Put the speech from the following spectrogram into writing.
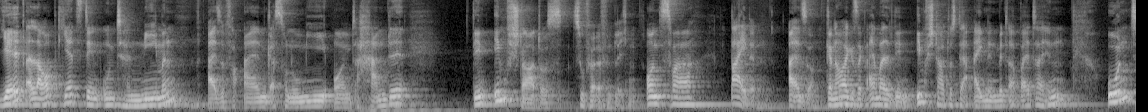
Yelp erlaubt jetzt den Unternehmen, also vor allem Gastronomie und Handel, den Impfstatus zu veröffentlichen. Und zwar beide. Also genauer gesagt einmal den Impfstatus der eigenen MitarbeiterInnen und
